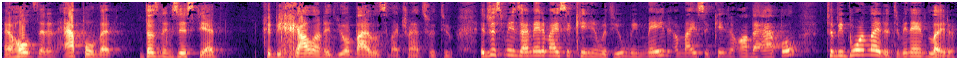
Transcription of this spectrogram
and holds that an apple that doesn't exist yet could be chal on it, your bilus if I transfer it to you. It just means I made a Maisa with you. We made a Maisa on the apple to be born later, to be named later.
